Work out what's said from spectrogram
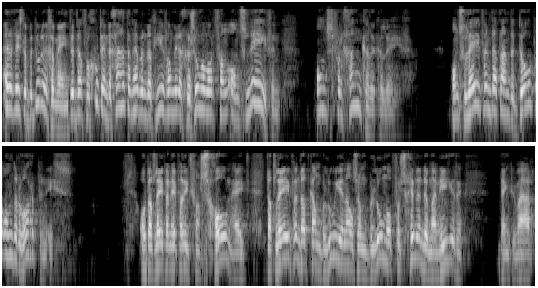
En het is de bedoeling, gemeente, dat we goed in de gaten hebben dat hier vanmiddag gezongen wordt van ons leven. Ons vergankelijke leven. Ons leven dat aan de dood onderworpen is. Oh, dat leven heeft wel iets van schoonheid. Dat leven dat kan bloeien als een bloem op verschillende manieren. Denk u maar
